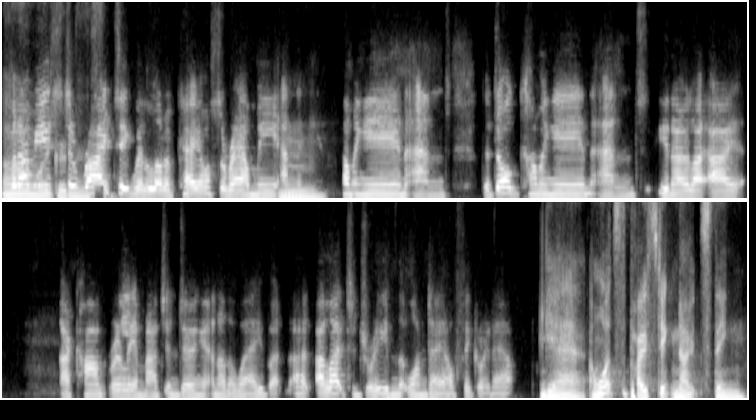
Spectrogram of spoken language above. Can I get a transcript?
but oh, I'm used goodness. to writing with a lot of chaos around me, and mm. the coming in, and the dog coming in, and you know, like I, I can't really imagine doing it another way. But I, I like to dream that one day I'll figure it out. Yeah. And what's the post-it notes thing?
